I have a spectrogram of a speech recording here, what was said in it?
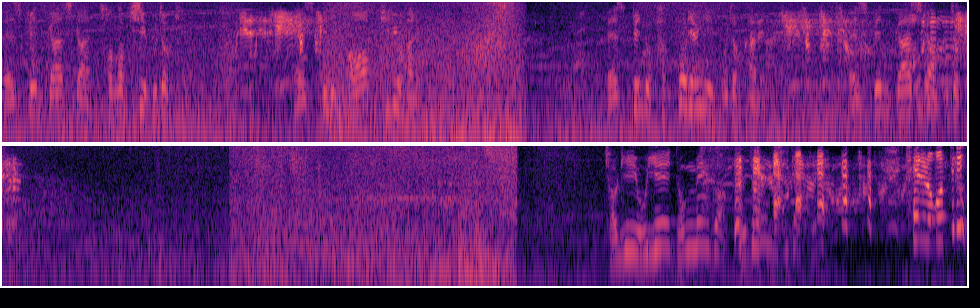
베스핀 가스가 턱없이 부족해. 베스핀이 더 필요하네. 베스핀 확보량이 부족하네. 베스핀 가스가 부족해. 적이 우리의 동맹과 교전을 시작해. 제 로봇들이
